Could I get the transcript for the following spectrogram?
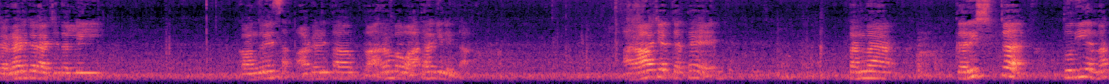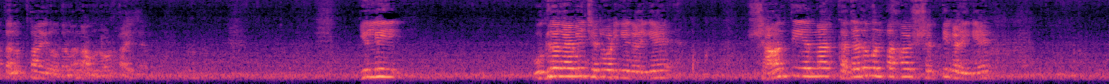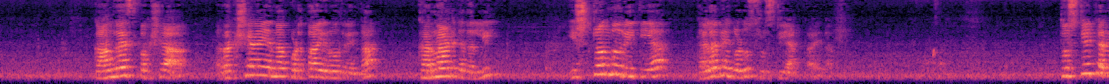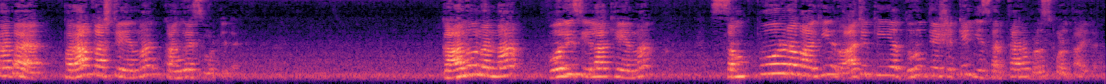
ಕರ್ನಾಟಕ ರಾಜ್ಯದಲ್ಲಿ ಕಾಂಗ್ರೆಸ್ ಆಡಳಿತ ಪ್ರಾರಂಭವಾದಾಗಿನಿಂದ ಅರಾಜಕತೆ ತನ್ನ ಗರಿಷ್ಠ ತುದಿಯನ್ನ ತಲುಪ್ತಾ ಇರೋದನ್ನ ನಾವು ನೋಡ್ತಾ ಇದ್ದೇವೆ. ಇಲ್ಲಿ ಉಗ್ರಗಾಮಿ ಚಟುವಟಿಕೆಗಳಿಗೆ ಶಾಂತಿಯನ್ನ ಕದಡುವಂತಹ ಶಕ್ತಿಗಳಿಗೆ ಕಾಂಗ್ರೆಸ್ ಪಕ್ಷ ರಕ್ಷಣೆಯನ್ನ ಕೊಡ್ತಾ ಇರೋದ್ರಿಂದ ಕರ್ನಾಟಕದಲ್ಲಿ ಇಷ್ಟೊಂದು ರೀತಿಯ ಗಲಭೆಗಳು ಸೃಷ್ಟಿಯಾಗ್ತಾ ಇದ್ದಾವೆ ತುಷ್ಟೀಕರಣದ ಪರಾಕಾಷ್ಠೆಯನ್ನ ಕಾಂಗ್ರೆಸ್ ಮುಟ್ಟಿದೆ. ಕಾನೂನನ್ನ, ಪೊಲೀಸ್ ಇಲಾಖೆಯನ್ನ ಸಂಪೂರ್ಣವಾಗಿ ರಾಜಕೀಯ ದುರುದ್ದೇಶಕ್ಕೆ ಈ ಸರ್ಕಾರ ಬಳಸ್ಕೊಳ್ತಾ ಇದೆ.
